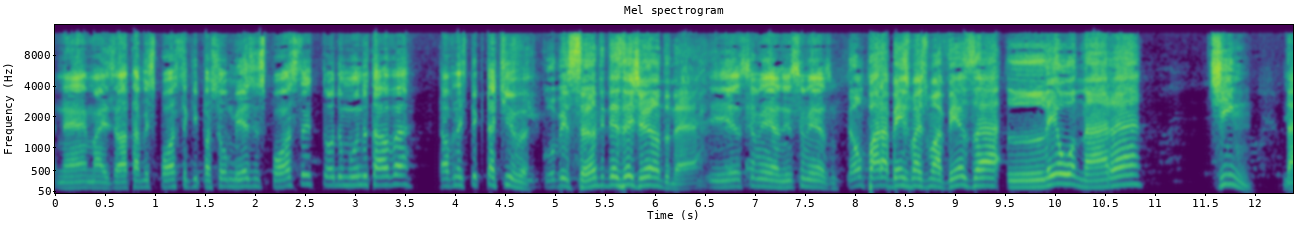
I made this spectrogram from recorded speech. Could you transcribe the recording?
Né, mas ela estava exposta aqui, passou o mês exposta e todo mundo estava Tava na expectativa. E cobiçando e desejando, né? Isso mesmo, isso mesmo. Então, parabéns mais uma vez a Leonara Tim, da,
